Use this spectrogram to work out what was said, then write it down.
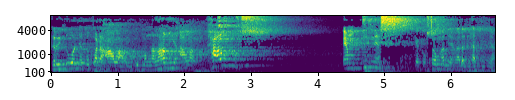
Kerinduannya kepada Allah untuk mengalami Allah. Haus emptiness, kekosongan yang ada di hatinya.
